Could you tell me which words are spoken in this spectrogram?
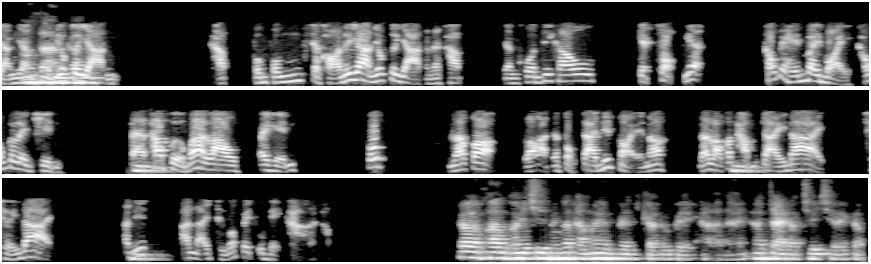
อย่างอย่างผมยกตัวอย่าง ครับ ผมผมจะขออนุญาตยกตัวอย่างนะครับ อย่างคนที่เขาเก็บศพเนี่ยเขาก็เห็นบ่อยๆเขาก็เลยชิน แต่ถ้าเผื่อว่าเราไปเห็นปุ๊บแล้วก็เราอาจจะตกใจนิดหน่อยเนาะแล้วเราก็ทำใจได้ เฉยได้ อันนี้อันไหนถือว่าเป็นอุเบกขาครับ ก็ความเคยชินมันก็ทำให้มันเป็นเกิดอุเบกขาได้ถ้าใจเราเฉยๆกับ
